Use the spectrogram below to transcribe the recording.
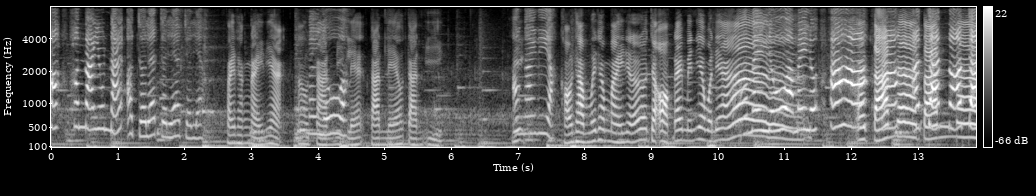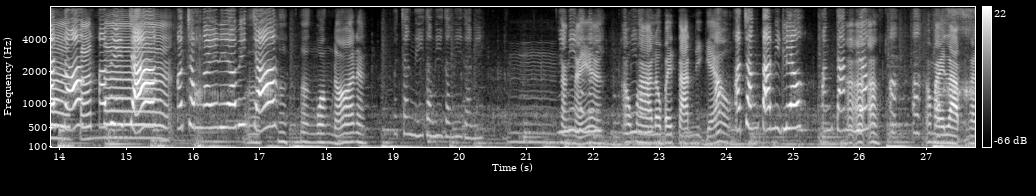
ฮะทางไหนอยู่ไหนอ๋อเจอแล้วเจอแล้วเจอแล้ว ไปทางไหนเนี่ยเอาไม่ตันรู้อีอะกแล้วตันแล้วตันอีกเอานี่ไงดีอะเขาทำไว้ทำไมเนี่ยแล้วเราจะออกได้ไหมเนี่ยวันเนี้ยอ๋อไม่รู้อะไม่รู้อะอะตันนะอะตันตันะนเนอะตันเนอะตันอะนะพี่จ๋าเอาทำไงดีอะพี่จ๋าเออเออง่วงนอนนะเอา ทางนี้ทางนี้ทางนี้ทางนี้ อืมนี่ทางไหนอะ นี่เอาพาเราไปตันอีกแล้วอะทางตันอีกแล้วทางตันอีกอะแล้วอะอะอะเอาไม่หลับกัน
